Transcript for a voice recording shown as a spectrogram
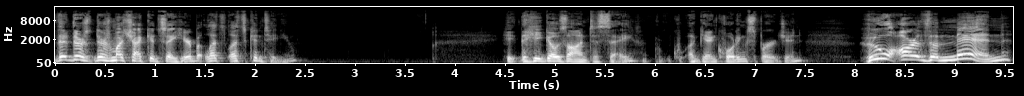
there, there's, there's much I could say here, but let's, let's continue. He, he goes on to say, again, quoting Spurgeon, who are the men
